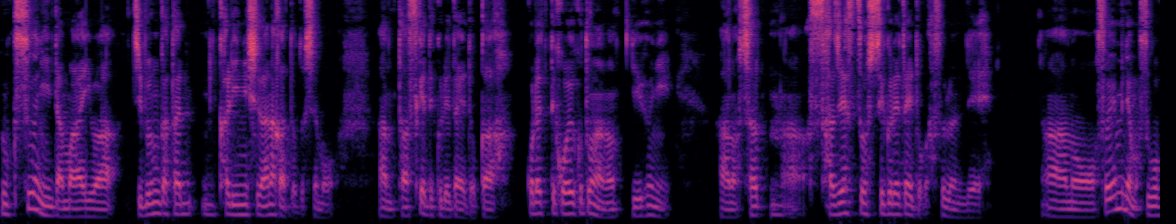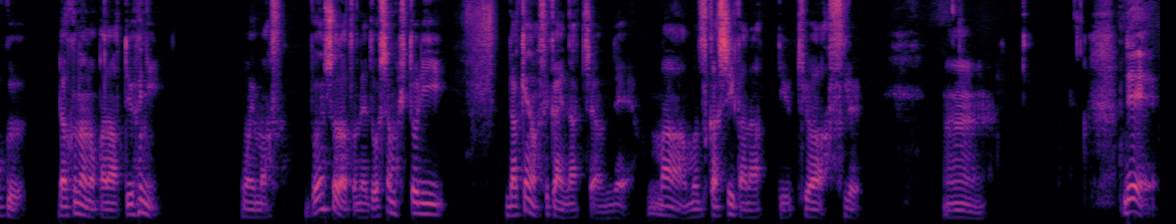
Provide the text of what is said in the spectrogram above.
複数にいた場合は、自分が仮に知らなかったとしても、あの、助けてくれたりとか、これってこういうことなのっていうふうに、あの、サジェストしてくれたりとかするんで、あの、そういう意味でもすごく楽なのかなっていうふうに思います。文章だとね、どうしても一人だけの世界になっちゃうんで、まあ難しいかなっていう気はする。うん。で、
